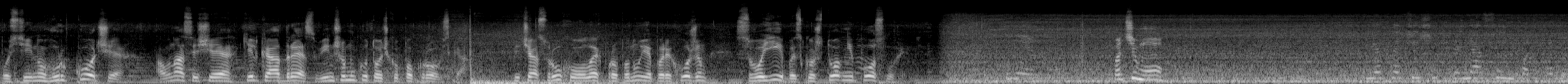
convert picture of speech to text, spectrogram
постійно гуркоче, а у нас іще кілька адрес в іншому куточку Покровська. Під час руху Олег пропонує перехожим свої безкоштовні послуги. Почему? Я хочу, чтобы меня сын подходил.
